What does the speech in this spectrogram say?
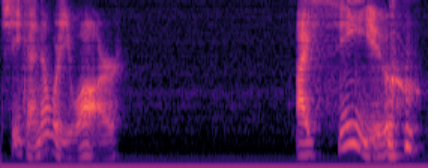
Sheik, I know where you are. I see you.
